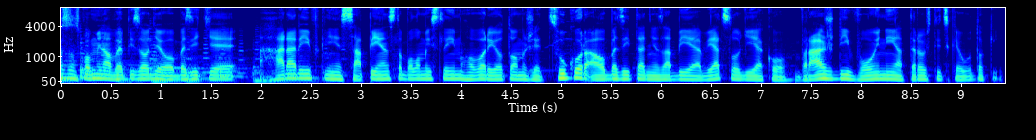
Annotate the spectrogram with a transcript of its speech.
Ako som spomínal v epizóde o obezite, Harari v knihe Sapiens to bolo myslím, hovorí o tom, že cukor a obezita nezabíja viac ľudí ako vraždy, vojny a teroristické útoky.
